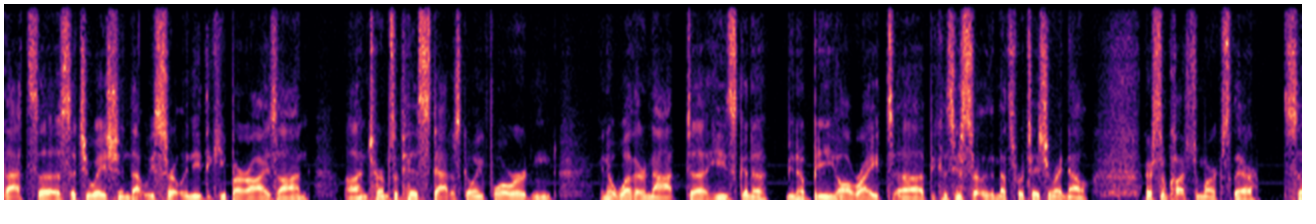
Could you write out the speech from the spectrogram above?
that's a, situation that we certainly need to keep our eyes on uh, in terms of his status going forward and you know whether or not uh, he's going to you know be all right uh, because you know, certainly the Mets rotation right now there's some question marks there. So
